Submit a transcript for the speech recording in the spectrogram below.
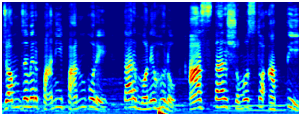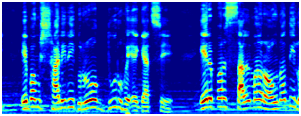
জমজমের পানি পান করে তার মনে হলো, আজ তার সমস্ত আত্মিক এবং শারীরিক রোগ দূর হয়ে গেছে। এরপর সালমা রওনা দিল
